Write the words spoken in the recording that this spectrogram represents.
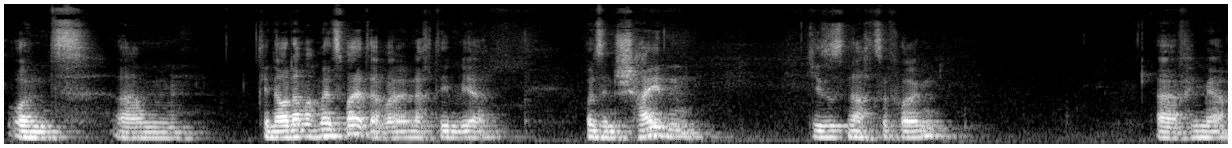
Und ähm, genau da machen wir jetzt weiter, weil nachdem wir uns entscheiden, Jesus nachzufolgen, äh, vielmehr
